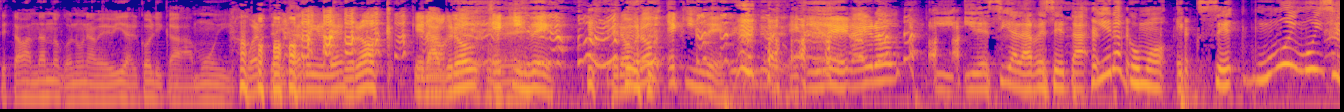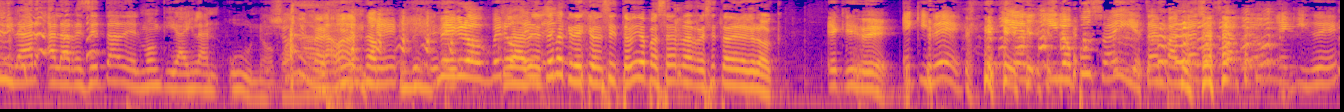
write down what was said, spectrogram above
se estaban dando con una bebida alcohólica muy fuerte y terrible. Grog. Que era Grog XD. Pero Grog XD. XD era Grog. Y, y decía la receta. Y era como exe- muy, muy similar a la receta del Monkey Island 1. Yo me imagino- de, Grog. Pero Claro, el- el tema es que le dijeron, sí, te voy a pasar la receta del Grok. XD. XD. Y, él- y lo puso ahí, está en pantalla, o sea, Grog XD.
